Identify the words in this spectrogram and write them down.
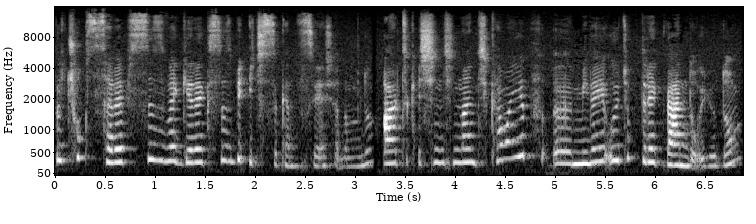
böyle çok sebepsiz ve gereksiz bir iç sıkıntısı yaşadım. Artık işin içinden çıkamayıp e, Mila'yı uyutup direkt ben de uyudum.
